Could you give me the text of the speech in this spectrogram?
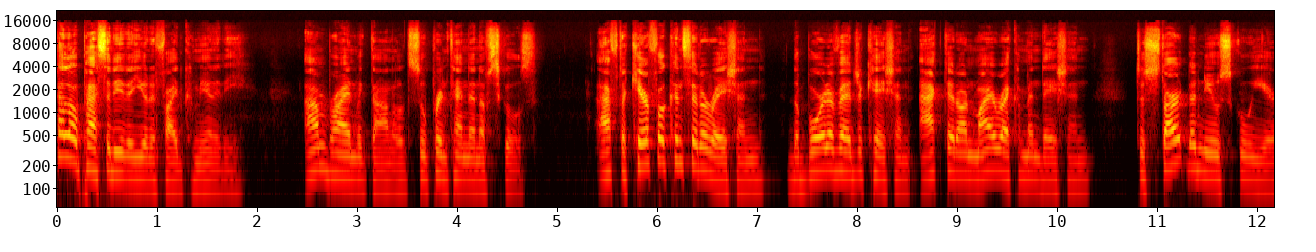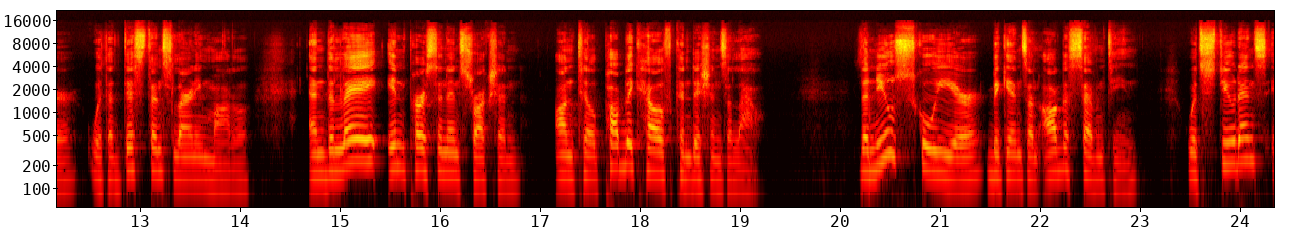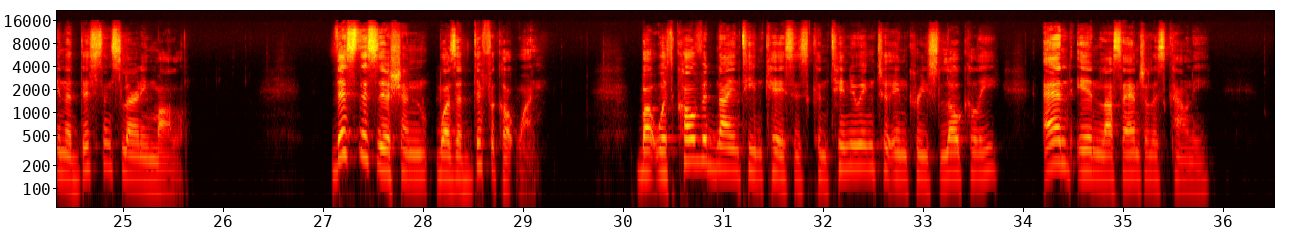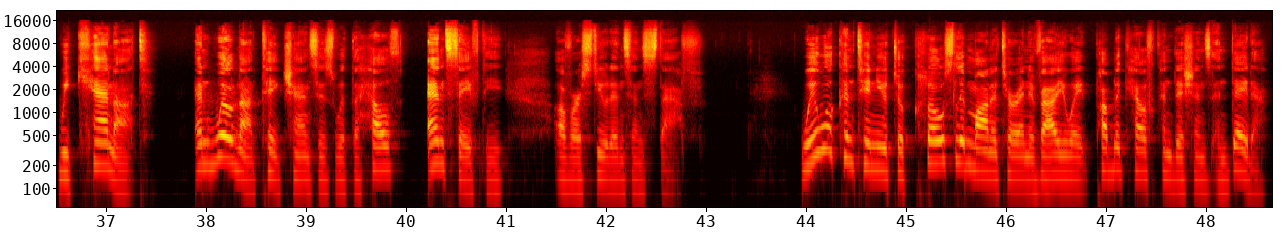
Hello, Pasadena Unified Community. I'm Brian McDonald, Superintendent of Schools. After careful consideration, the Board of Education acted on my recommendation to start the new school year with a distance learning model and delay in person instruction until public health conditions allow. The new school year begins on August 17 with students in a distance learning model. This decision was a difficult one, but with COVID 19 cases continuing to increase locally and in Los Angeles County, we cannot and will not take chances with the health and safety of our students and staff. We will continue to closely monitor and evaluate public health conditions and data.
